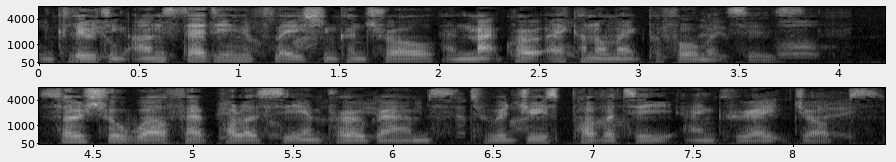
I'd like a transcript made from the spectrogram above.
including unsteady inflation control and macroeconomic performances, social welfare policy and programs to reduce poverty and create jobs.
